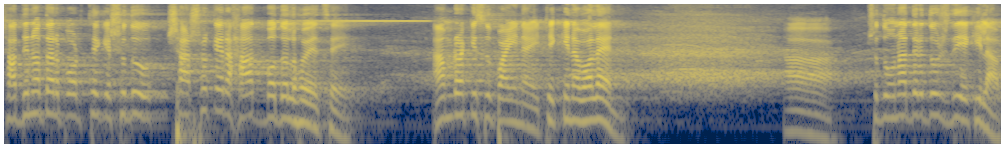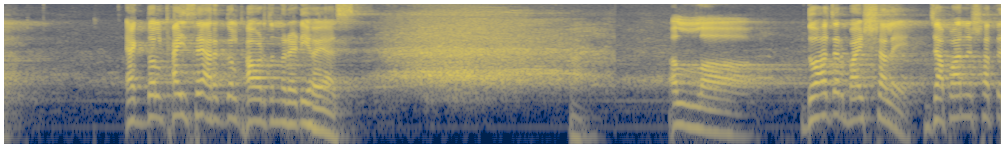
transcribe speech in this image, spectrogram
স্বাধীনতার পর থেকে শুধু শাসকের হাত বদল হয়েছে। আমরা কিছু পাই নাই, ঠিক কিনা বলেন? শুধু ওনাদের দোষ দিয়ে কি লাভ? একদল খাইছে, আরেক দল খাওয়ার জন্য রেডি হয়ে আছে। আল্লাহ। দু হাজার বাইশ সালে জাপানের সাথে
